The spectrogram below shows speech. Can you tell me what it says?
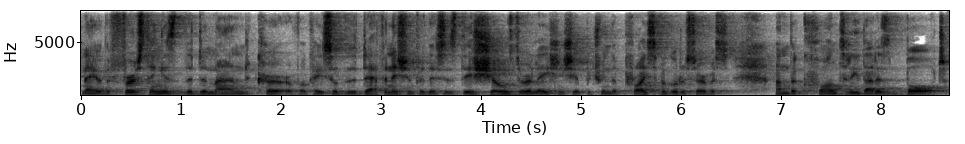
now the first thing is the demand curve. Okay, so the definition for this is this shows the relationship between the price of a good or service and the quantity that is bought.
